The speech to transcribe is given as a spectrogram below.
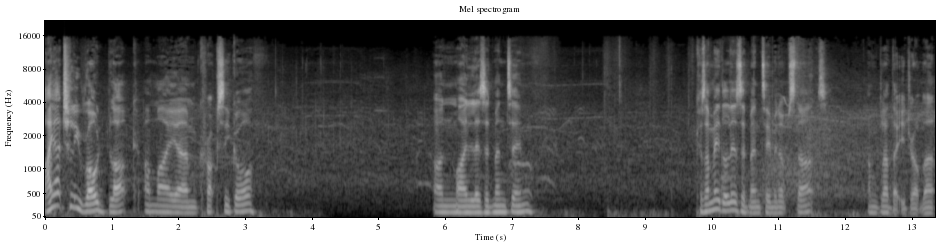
I actually rolled block on my um, Kroxigor. On my Lizardman team. Because I made a Lizardman team in Upstart. I'm glad that you dropped that.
